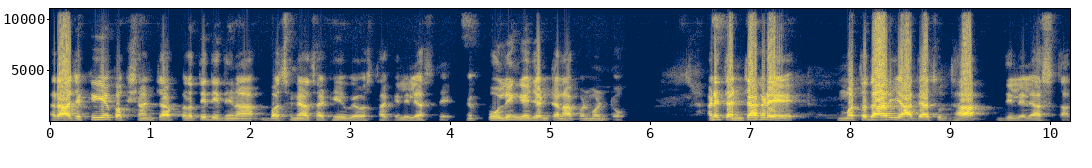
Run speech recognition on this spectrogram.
राजकीय पक्षांच्या प्रतिनिधींना बसण्यासाठी व्यवस्था केलेली असते. म्हणजे पोलिंग एजंट त्यांना आपण म्हणतो. आणि त्यांच्याकडे मतदार याद्या सुद्धा दिलेल्या असतात.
